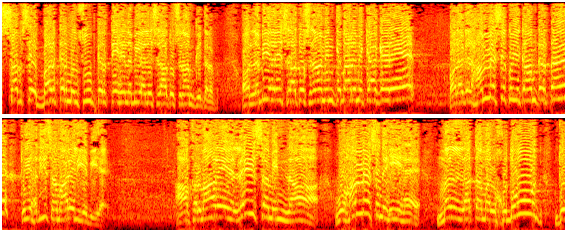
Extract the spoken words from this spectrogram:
سب سے بڑھ کر منسوب کرتے ہیں نبی علیہ السلاط اسلام کی طرف۔ اور نبی علیہ السلاط اسلام ان کے بارے میں کیا کہہ رہے ہیں؟ اور اگر ہم میں سے کوئی یہ کام کرتا ہے تو یہ حدیث ہمارے لیے بھی ہے۔ آپ فرما رہے ہیں لئی سمنا وہ ہم میں سے نہیں ہے۔ من لتم الخدود، جو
